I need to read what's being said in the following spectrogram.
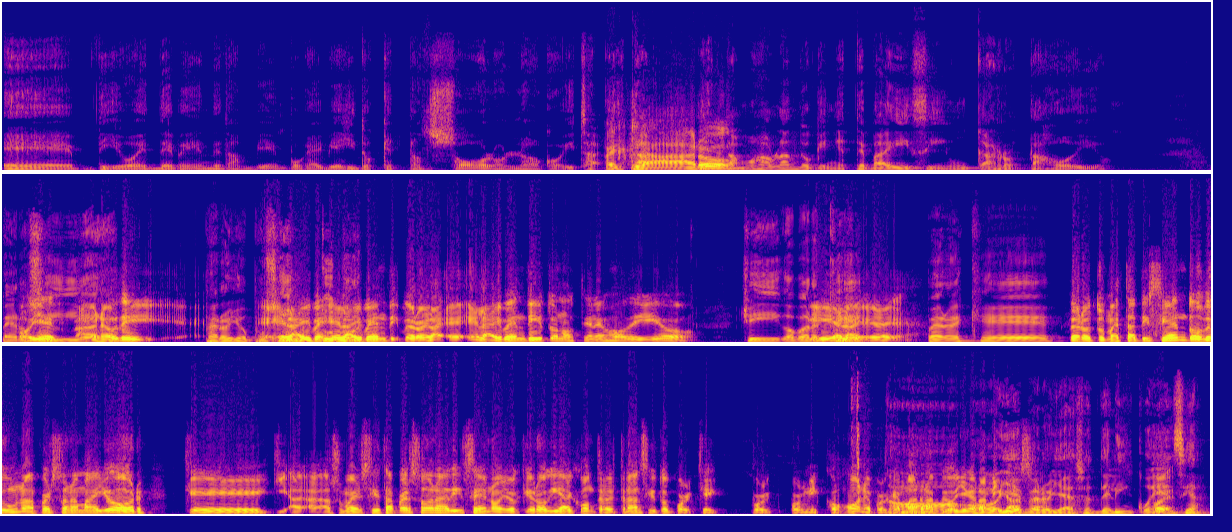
eh, digo, es depende también, porque hay viejitos que están solos, loco. Y, está- Pues y está- claro. y estamos hablando que en este país sin un carro está jodido. Pero Oye, ah, es- Neudi, pero yo puse el el bendi- pero el, el bendito nos tiene jodido. Chico, pero es el- que, el- pero es que pero tú me estás diciendo de una persona mayor que, a- asumir, si esta persona dice, no, yo quiero guiar contra el tránsito porque, por, por mis cojones, porque es más rápido llegar a mi oye, casa. pero ya eso es delincuencia.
